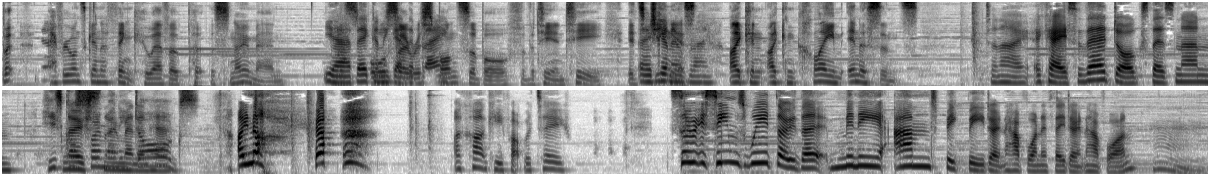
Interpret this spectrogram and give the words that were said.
but everyone's gonna think whoever put the snowman Yeah, they're to also get the responsible for the TNT. It's They're genius. I can I can claim innocence. Don't know. Okay, so they're dogs. There's none. He's got No so many dogs. I know. I can't keep up with two. So it seems weird though that Mini and Big B don't have one if they don't have one. Hmm.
